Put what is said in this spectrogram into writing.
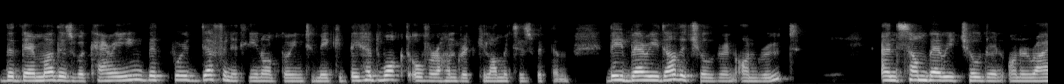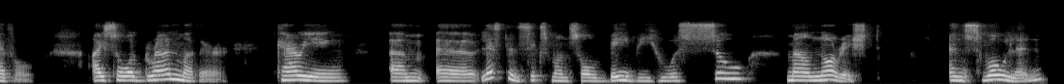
that their mothers were carrying that were definitely not going to make it. They had walked over 100 kilometers with them. They buried other children en route and some buried children on arrival I saw a grandmother carrying um, a less than six months old baby who was so malnourished and swollen.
